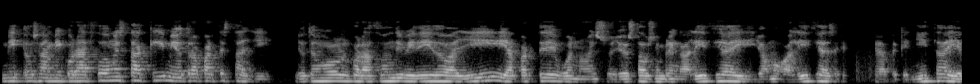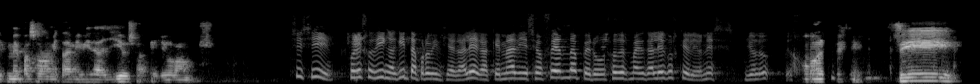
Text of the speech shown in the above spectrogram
mi, o sea, mi corazón está aquí, mi otra parte está allí. Yo tengo el corazón dividido allí y aparte, bueno, eso, yo he estado siempre en Galicia y yo amo Galicia desde que era pequeñita y me he pasado la mitad de mi vida allí, o sea, que yo, vamos, Sí, sí, por eso din aquí provincia galega, que nadie se ofenda, pero sodes máis galegos que leoneses. Yo lo dejo. Sí,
